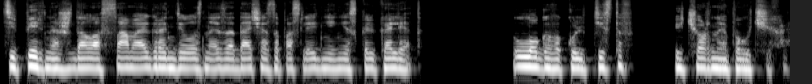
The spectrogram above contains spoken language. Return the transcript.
Теперь нас ждала самая грандиозная задача за последние несколько лет. Логово культистов и черная паучиха.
